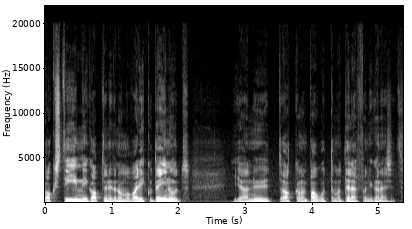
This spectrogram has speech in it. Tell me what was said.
kaks tiimi, kaptenid on oma valiku teinud. ja nüüd hakkame paugutama telefonikõnesid.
